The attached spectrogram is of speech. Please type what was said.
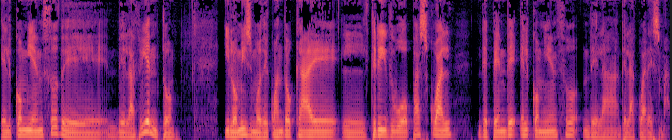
el comienzo de, del Adviento. Y lo mismo de cuando cae el triduo pascual, depende el comienzo de la, de la cuaresma.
